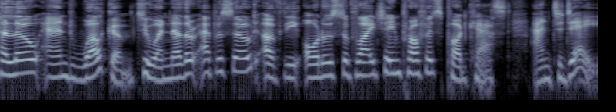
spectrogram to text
Hello and welcome to another episode of the Auto Supply Chain Profits podcast. And today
